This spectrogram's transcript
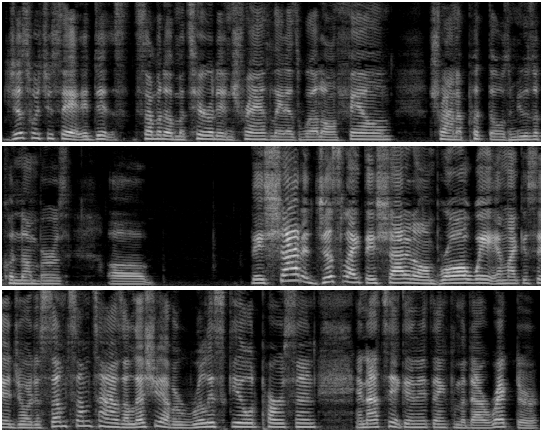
just what you said it did some of the material didn't translate as well on film trying to put those musical numbers uh they shot it just like they shot it on Broadway. And like you said, Georgia, some sometimes unless you have a really skilled person and not taking anything from the director,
